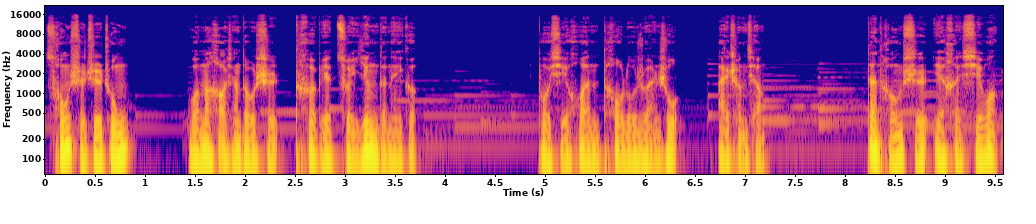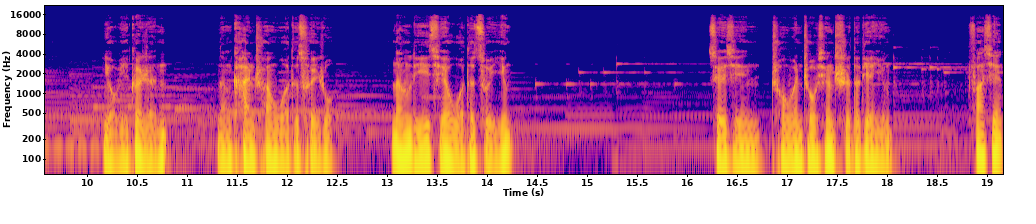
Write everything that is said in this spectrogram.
从始至终，我们好像都是特别嘴硬的那个，不喜欢透露软弱，爱逞强，但同时也很希望有一个人能看穿我的脆弱，能理解我的嘴硬。最近重温周星驰的电影，发现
